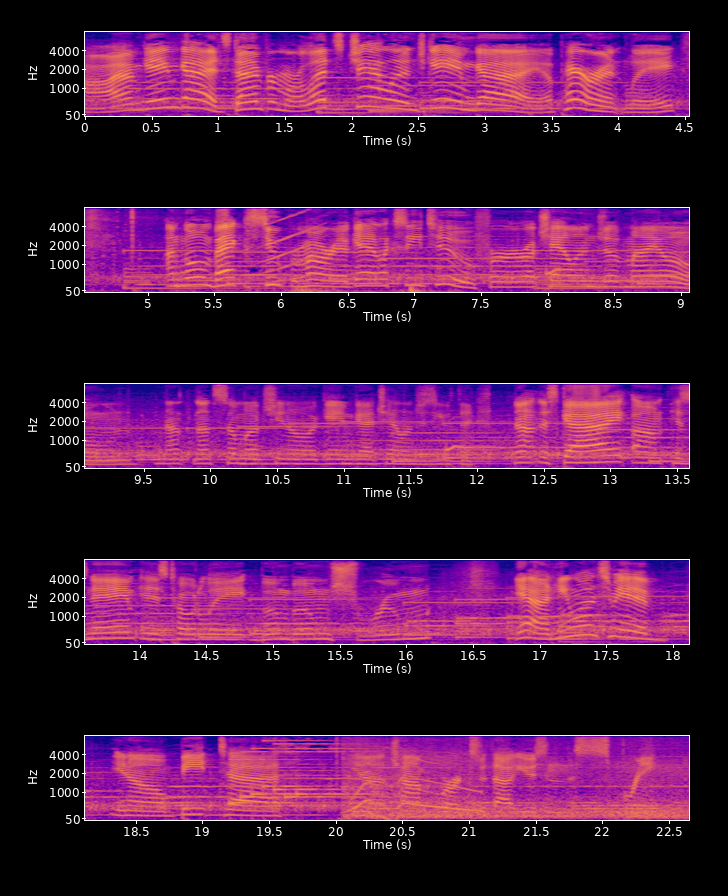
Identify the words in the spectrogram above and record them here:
Hi, I'm Game Guy. It's time for more Let's Challenge Game Guy. Apparently, I'm going back to Super Mario Galaxy 2 for a challenge of my own. Not not so much, you know, a Game Guy challenge as you think. Not this guy. Um, his name is totally Boom Boom Shroom. Yeah, and he wants me to, you know, beat, uh, you know, Chompworks without using the spring.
